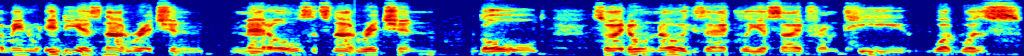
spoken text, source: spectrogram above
I mean, India is not rich in metals. It's not rich in gold. So I don't know exactly, aside from tea, what was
